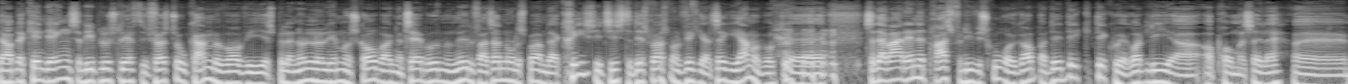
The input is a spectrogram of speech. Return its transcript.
deroppe, der kendte jeg ingen, så lige pludselig efter de første to kampe, hvor vi spiller 0-0 hjemme hos Skovbakken og taber ud med Middelfart, så er der nogen, der spørger, om der er krise i Tiste. Det spørgsmål fik jeg altså ikke i Jammerbugt. Øh, så der var et andet pres, fordi vi skulle rykke op, og det, det, det kunne jeg godt lide at, at prøve mig selv af. Øh,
